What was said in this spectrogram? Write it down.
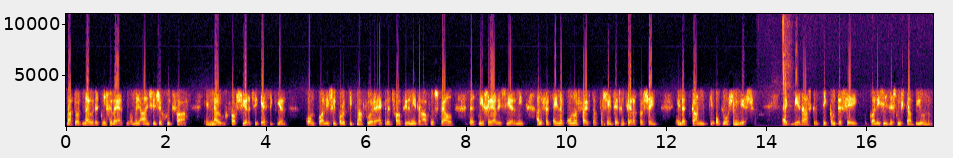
maar tot nou het dit nie gewerk nie om die ANC se goed vaar. en nou forceer dit vir eerste keer kom koalisiepolitiek na vore. Ek het dit van 94 af voorspel. Dit nie gerealiseer nie. Hulle is uiteindelik onder 50%, 46% en dit kan die oplossing wees. Ek weet daar's kritiek om te sê koalisies is nie stabiel nie.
